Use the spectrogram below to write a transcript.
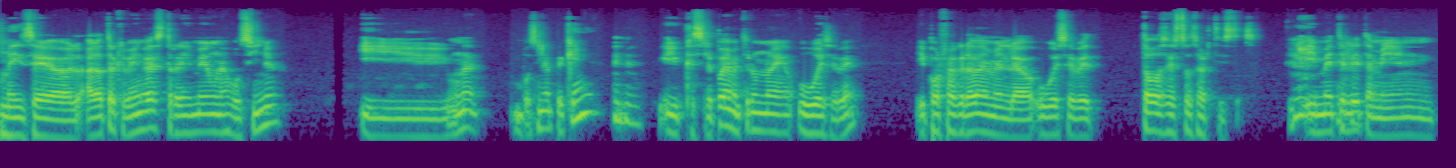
me dice, a la otra que vengas, tráeme una bocina y una bocina pequeña y que se le pueda meter una USB y porfa grábame en la USB todos estos artistas. Y métele también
